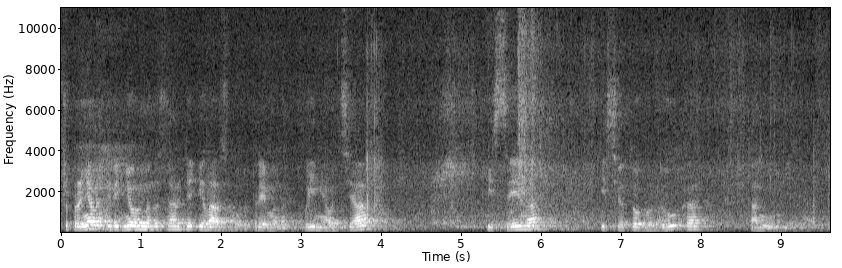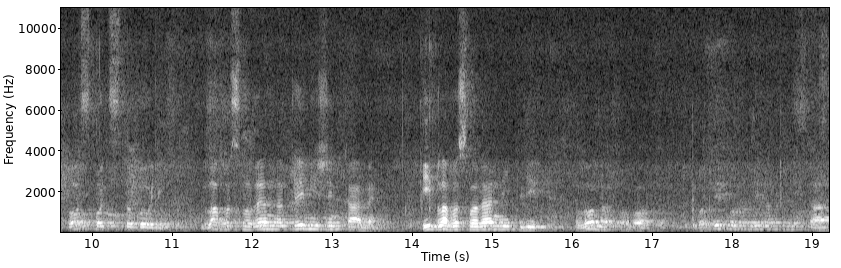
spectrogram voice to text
Щоб прийняти від Нього милосердя і ласку отримана в ім'я Отця і Сина, і Святого Духа. Амінь. Господь з тобою, благословенна ти між жінками, і благословенний плід лона Твого, бо ти породила Христа.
